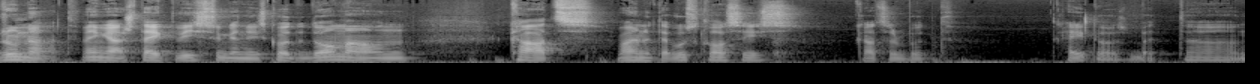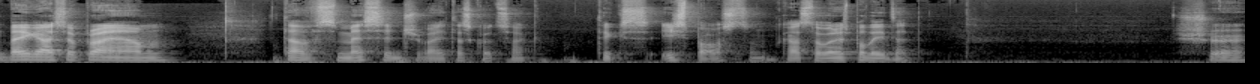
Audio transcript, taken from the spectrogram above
runāt, vienkārši teikt visu, gan arī ko tu domā. Un kāds vai nu tev uzklausīs, kāds varbūt heitos, bet uh, beigās joprojām tavs message vai tas, ko tu saki, tiks izpausts un kāds tev varēs palīdzēt. Sure.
